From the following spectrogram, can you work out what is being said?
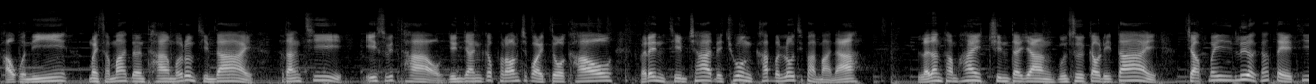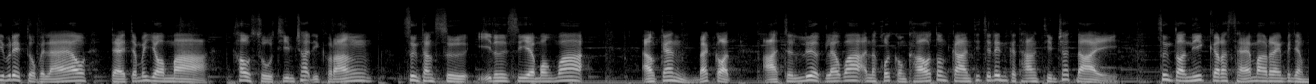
เขาคนนี้ไม่สามารถเดินทางมาร่วมทีมได้ ทั้งที่อีสวิตทาวยืนยันก็พร้อมจะปล่อยตัวเขาไปเล่นทีมชาติในช่วงคัพบอลโลกที่ผ่านมานะ และนั่นทำให้ชินตายังกุนซือเกาหลีใต้ จะไม่เลือกนักเตะที่เรียกตัวไปแล้ว แต่จะไม่ยอมมาเข้าสู่ทีมชาติอีกครั้ง ซึ่งทางสื่ออินโดนีเซียมองว่าแอลแกนแบ็กกอดอาจจะเลือกแล้วว่าอนาคตของเขาต้องการที่จะเล่นกับทางทีมชาติใด ซึ่งตอนนี้กระแสมาแรงเป็นอย่าง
